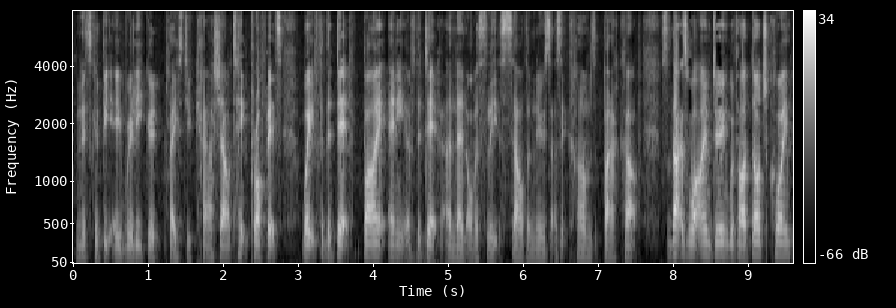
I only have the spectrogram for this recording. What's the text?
then this could be a really good place to cash out, take profits, wait for the dip, buy any of the dip, and then obviously sell the news as it comes back up. So that is what I'm doing with our Dogecoin.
